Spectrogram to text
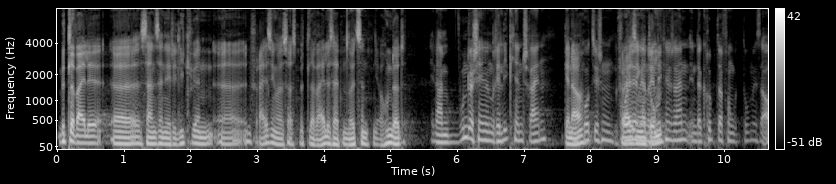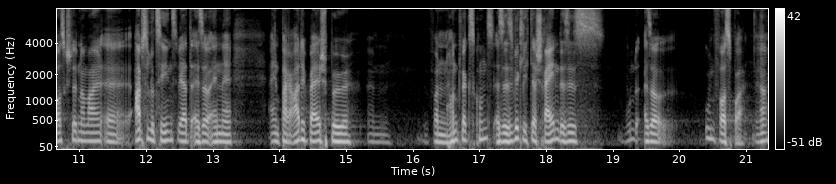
Mittlerweile äh, sind seine Reliquien äh, in Freising, das heißt mittlerweile seit dem 19. Jahrhundert. In einem wunderschönen Reliquienschrein. Genau. Im gotischen Freisinger Dom. In der Krypta vom Dom ist er ausgestellt nochmal. Äh, absolut sehenswert. Also eine, ein Paradebeispiel ähm, von Handwerkskunst. Also es ist wirklich der Schrein, das ist also unfassbar. Ja.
